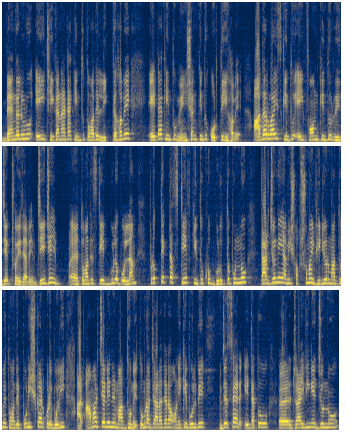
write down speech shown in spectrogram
Bengaluru এই ঠিকানাটা কিন্তু তোমাদের লিখতে হবে। এটা কিন্তু মেনশন কিন্তু করতেই হবে। আদারওয়াইজ কিন্তু এই ফর্ম কিন্তু রিজেক্ট হয়ে যাবে। যে যে তোমাদের স্টেপগুলো বললাম, প্রত্যেকটা স্টেপ কিন্তু খুব গুরুত্বপূর্ণ। তার জন্যই আমি সবসময় ভিডিওর মাধ্যমে তোমাদের পরিষ্কার করে বলি। আর আমার চ্যানেলের মাধ্যমে তোমরা যারা যারা অনেকে বলবে যে, স্যার, এটা তো ড্রাইভিংয়ের জন্য,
